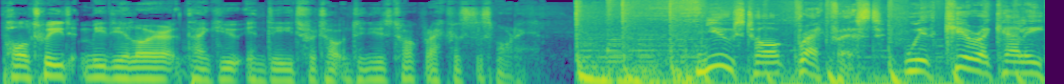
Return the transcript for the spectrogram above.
Paul Tweed, media lawyer, thank you indeed for talking to News Talk Breakfast this morning. News Talk Breakfast with Ciara Kelly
